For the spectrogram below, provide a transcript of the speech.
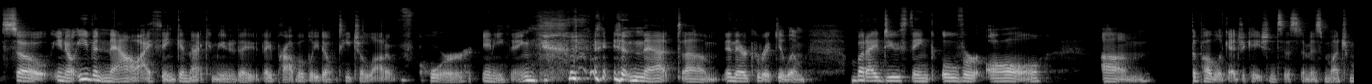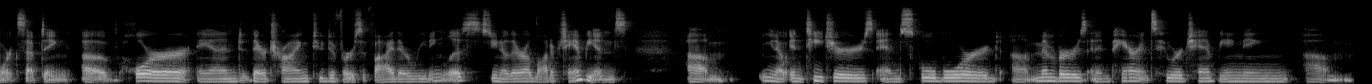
so, you know, even now, I think in that community, they probably don't teach a lot of horror anything in that, um, in their curriculum. But I do think overall, um, the public education system is much more accepting of horror and they're trying to diversify their reading lists. You know, there are a lot of champions um, you know, in teachers and school board um, members and in parents who are championing um,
